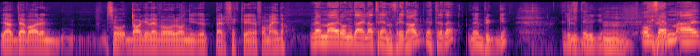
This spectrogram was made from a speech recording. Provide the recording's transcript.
Det, det var en Så Dag Elev og Ronny det er perfekt trener for meg, da. Hvem er Ronny Deila trener for i dag, vet dere det? Det er Brygge. Riktig. Brygge. Og hvem er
